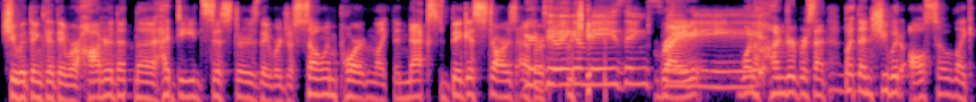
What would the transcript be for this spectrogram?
she would think that they were hotter than the Hadid sisters. They were just so important like the next biggest stars ever. You're doing she- amazing, right? sweetie. 100% mm. but then she would also like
